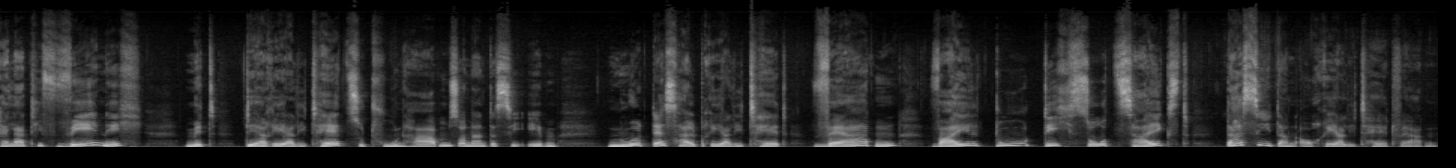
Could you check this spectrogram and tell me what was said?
relativ wenig mit der Realität zu tun haben, sondern dass sie eben nur deshalb Realität werden, weil du dich so zeigst, dass sie dann auch Realität werden.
